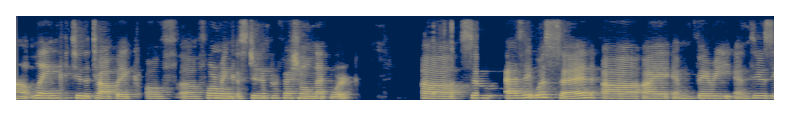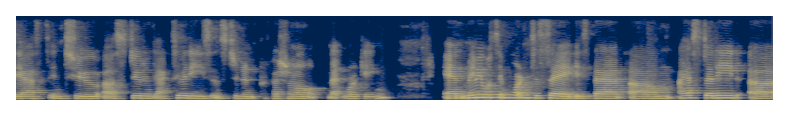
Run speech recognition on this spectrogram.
uh, link to the topic of uh, forming a student professional network. Uh, so as it was said, uh, I am very enthusiastic into uh, student activities and student professional networking. And maybe what's important to say is that um, I have studied uh,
